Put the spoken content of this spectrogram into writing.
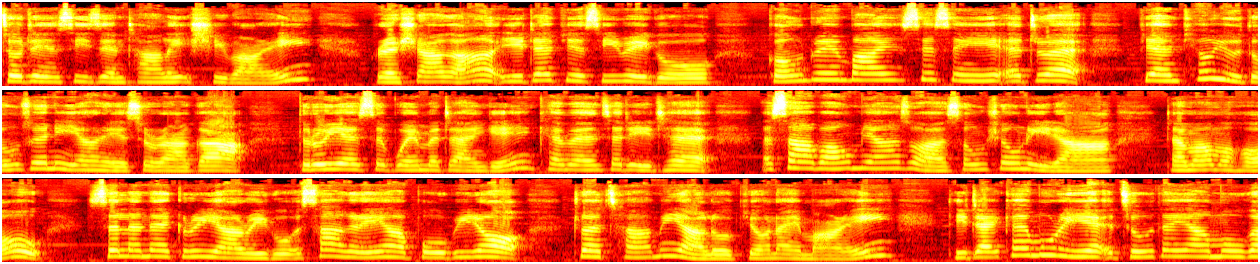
ကြိုတင်စီစဉ်ထားလိမ့်ရှိပါတယ်။ရုရှားကရေတပ်ပစ္စည်းတွေကိုဂုံတွင်ပိုင်းစစ်စင်ရေးအတွက်ပြန်ဖြုတ်ယူသုံးစွဲနေရတယ်ဆိုတာကသူတို့ရဲ့စစ်ပွဲမတိုင်ခင်ခံမှန်းချက်တွေထက်အစာပေါင်းများစွာဆုံးရှုံးနေတာဒါမှမဟုတ်ဆက်လက်နဲ့ကိရိယာတွေကိုအစကတည်းကပို့ပြီးတော့တွက်ချမိရလို့ပြောနိုင်ပါတယ်။ဒီတိုက်ခိုက်မှုတွေရဲ့အကျိုးသက်ရောက်မှုက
